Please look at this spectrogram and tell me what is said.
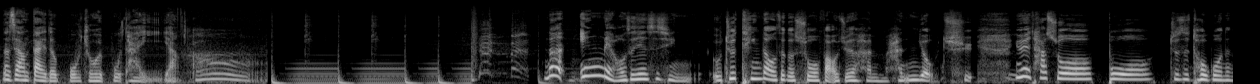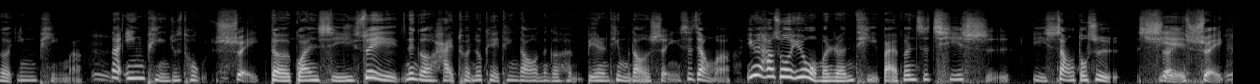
那这样带的播就会不太一样哦。那音疗这件事情，我就听到这个说法，我觉得很很有趣，因为他说播就是透过那个音频嘛，嗯、那音频就是透过水的关系，所以那个海豚都可以听到那个很别人听不到的声音，是这样吗？因为他说，因为我们人体百分之七十。以上都是血水，嗯、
